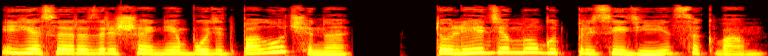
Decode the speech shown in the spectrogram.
«Если разрешение будет получено, то леди могут присоединиться к вам».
